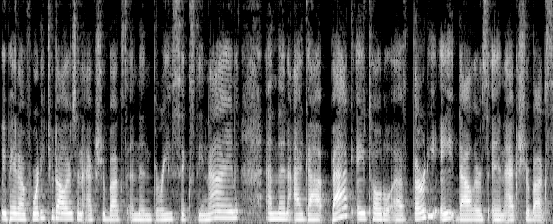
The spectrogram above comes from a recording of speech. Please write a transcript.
We paid out $42 in extra bucks and then $3.69. And then I got back a total of $38 in extra bucks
